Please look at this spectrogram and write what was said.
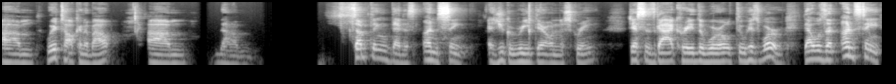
um, we're talking about um, um, something that is unseen, as you can read there on the screen. Just as God created the world through his word, that was an unseen.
